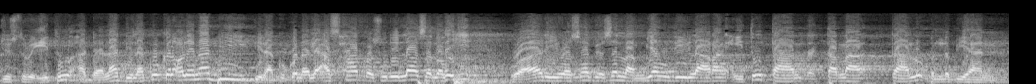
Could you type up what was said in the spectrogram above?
justru itu adalah dilakukan oleh Nabi. Dilakukan oleh ashab Rasulullah sallallahu alaihi wasallam. Yang dilarang itu terlalu berlebihan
